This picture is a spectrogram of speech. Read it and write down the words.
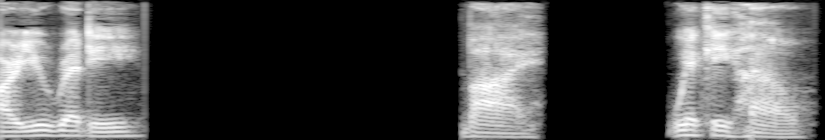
Are you ready? By WikiHow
